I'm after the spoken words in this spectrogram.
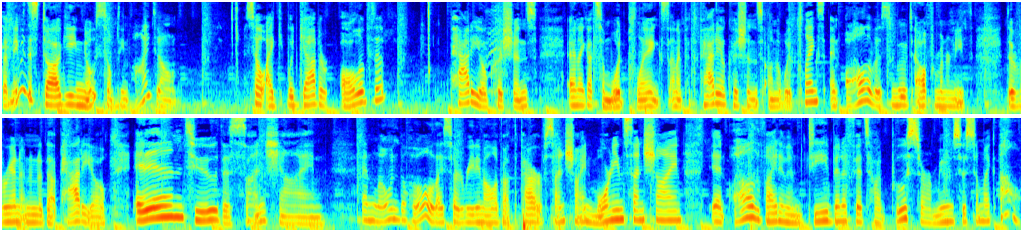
That maybe this doggy knows something I don't so I would gather all of the patio cushions and I got some wood planks and I put the patio cushions on the wood planks and all of us moved out from underneath the veranda under that patio into the sunshine. And lo and behold, I started reading all about the power of sunshine, morning sunshine, and all the vitamin D benefits, how it boosts our immune system. Like, oh,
